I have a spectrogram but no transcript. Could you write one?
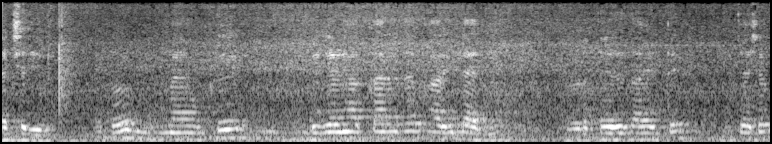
ലക്ഷദ്വീപ് ഇപ്പോൾ നമുക്ക് ബിരിയാണി ആക്കാനത് അറിയില്ലായിരുന്നു. ഇവിടുത്തെ ഇതായിട്ട് അത്യാവശ്യം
